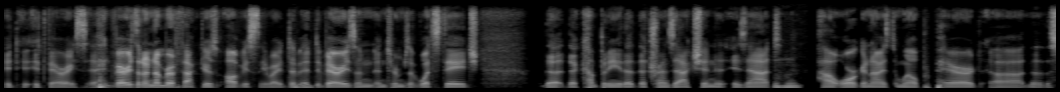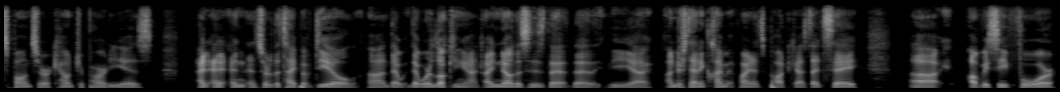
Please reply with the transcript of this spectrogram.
it, it varies. It varies on a number of factors, obviously, right? Mm-hmm. It, varies in, in terms of what stage the, the company that the transaction is at, mm-hmm. how organized and well prepared uh, the, the sponsor or counterparty is, and, and, and sort of the type of deal uh, that, that we're looking at. I know this is the the, the uh, Understanding Climate Finance podcast. I'd say, uh, obviously, for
